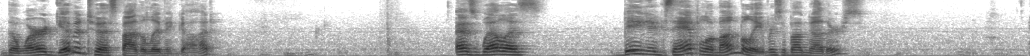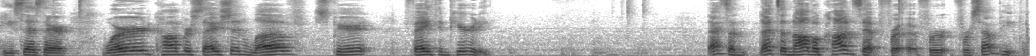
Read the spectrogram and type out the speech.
the Word given to us by the living God, as well as being example among believers, among others, he says there word, conversation, love, spirit, faith, and purity. That's a that's a novel concept for for for some people.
